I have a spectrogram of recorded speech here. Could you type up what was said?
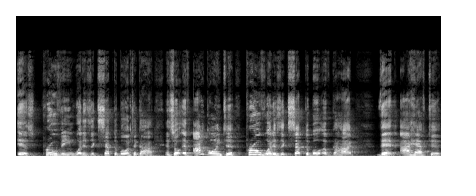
is proving what is acceptable unto God. And so, if I'm going to prove what is acceptable of God, then I have to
